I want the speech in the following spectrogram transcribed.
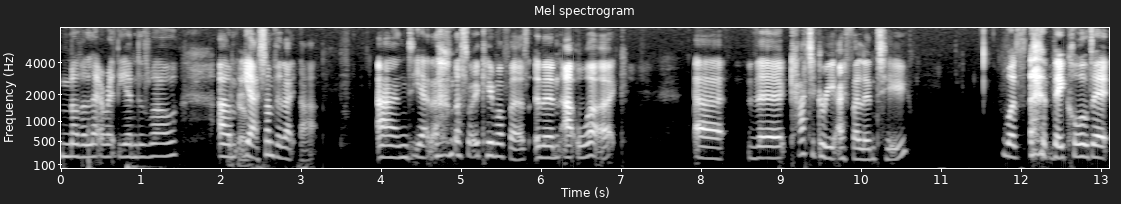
another letter at the end as well um Okay. yeah something like that and yeah that, that's what it came up as and then at work uh the category i fell into was they called it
